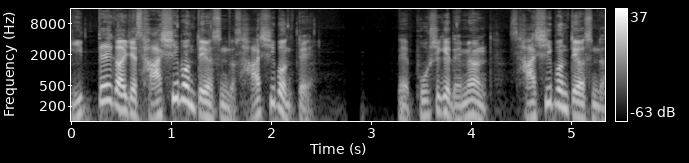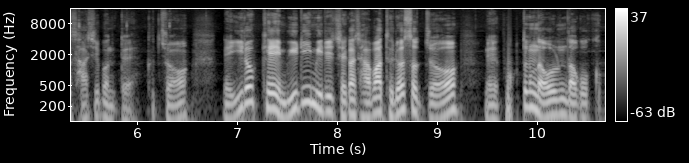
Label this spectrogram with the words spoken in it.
이때가 이제 40원대였습니다. 40원대. 네, 보시게 되면 40원대였습니다. 40원대. 그쵸? 네, 이렇게 미리미리 제가 잡아 드렸었죠. 네, 폭등 나온다고 거-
